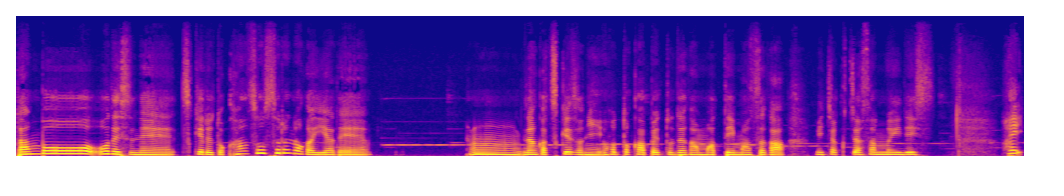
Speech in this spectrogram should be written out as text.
暖房をですね、つけると乾燥するのが嫌で、うん、なんかつけずにホットカーペットで頑張っていますが、めちゃくちゃ寒いです。はい。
